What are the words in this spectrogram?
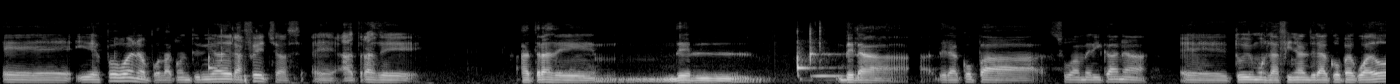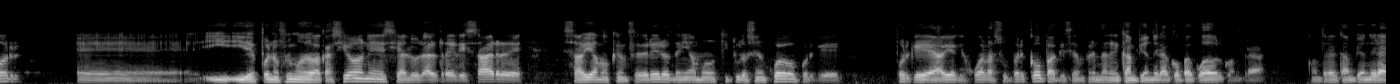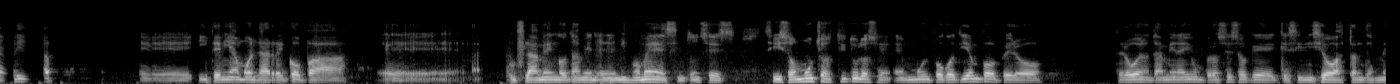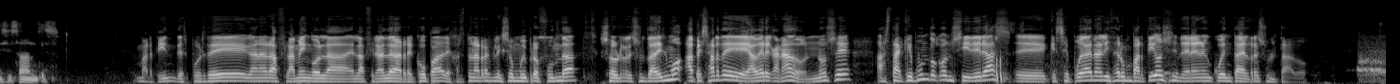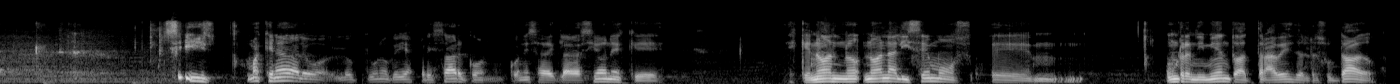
Eh, y después, bueno, por la continuidad de las fechas, eh, atrás de atrás de, del, de, la, de la Copa Sudamericana eh, tuvimos la final de la Copa Ecuador y, y, después nos fuimos de vacaciones y al, al regresar sabíamos que en febrero teníamos dos títulos en juego porque porque había que jugar la Supercopa, que se enfrentan el campeón de la Copa Ecuador contra, contra el campeón de la Liga, eh, y teníamos la Recopa eh, con Flamengo también en el mismo mes, entonces sí, son muchos títulos en, en muy poco tiempo, pero, pero bueno, también hay un proceso que, que se inició bastantes meses antes. Martín, después de ganar a Flamengo en la, en la, final de la Recopa, dejaste una reflexión muy profunda sobre el resultadismo a pesar de haber ganado. No sé hasta qué punto consideras eh, que se puede analizar un partido sin tener en cuenta el resultado. Sí, más que nada lo, que uno quería expresar con, esa declaración es que, es que no, no, no analicemos eh, un rendimiento a través del resultado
